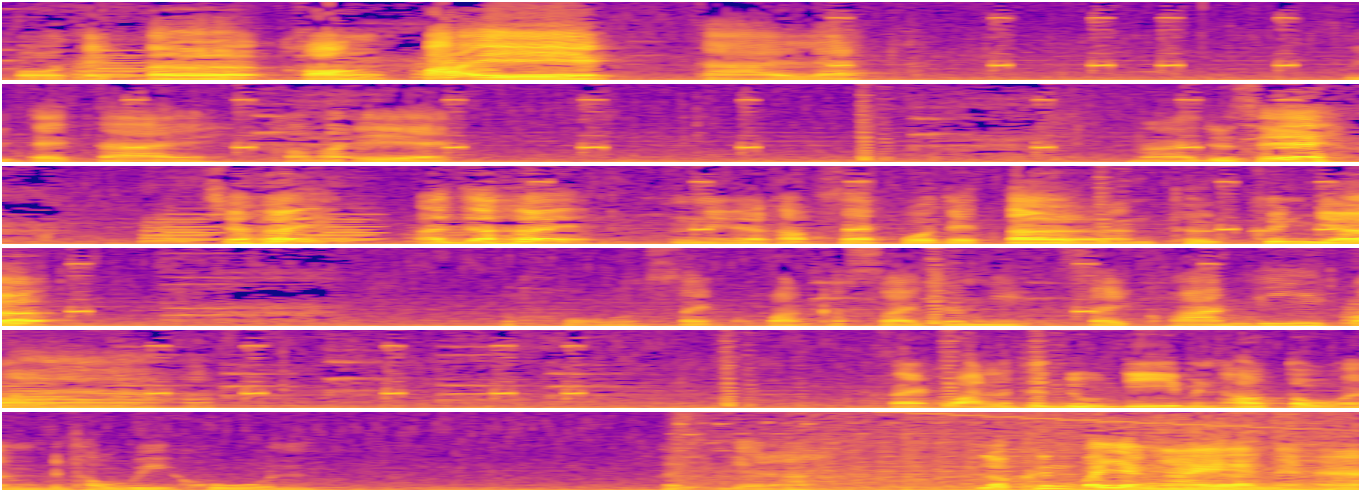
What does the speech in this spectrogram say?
โปรเทคเตอร์ของป้าเอกตายแล้วอุ้ยตายตายของพระเอกไหนดูสิจะเฮ้ยอาจจะเฮ้ยนี่นะครับใส่โปรเตเตอร์มันถึกขึ้นเยอะ ใส่ขวานกับใส่เจ้านี่ใส่ขวานดีกว่า ใส่ขวานแล้วจะดูดีเป็นเท่าตัวมันเป็นทวีคูณ เฮ้ย เดี๋ยวนะแล้วขึ้นไปยังไงล่ะเนี่ยฮะ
